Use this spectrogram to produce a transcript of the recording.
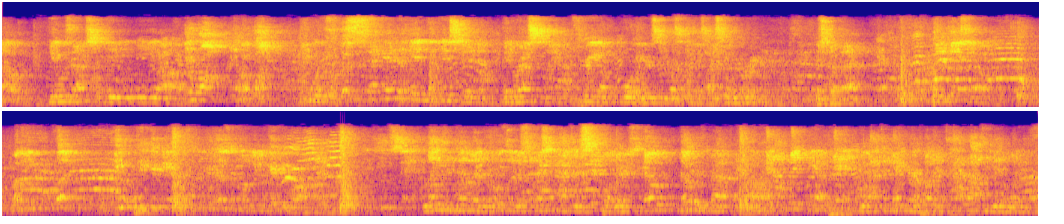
no. He was actually the, uh, You're wrong. You're what? he was the second in edition in wrestling three of four years in his high school career. Did you know that? Didn't think. Look, you, look, you pick your ears, your listening on, you can hear. You said. Ladies and gentlemen, the rules of submission match are simple. There's no, no, uh, you cannot make me a pin. You have to make your opponent tap out to get a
